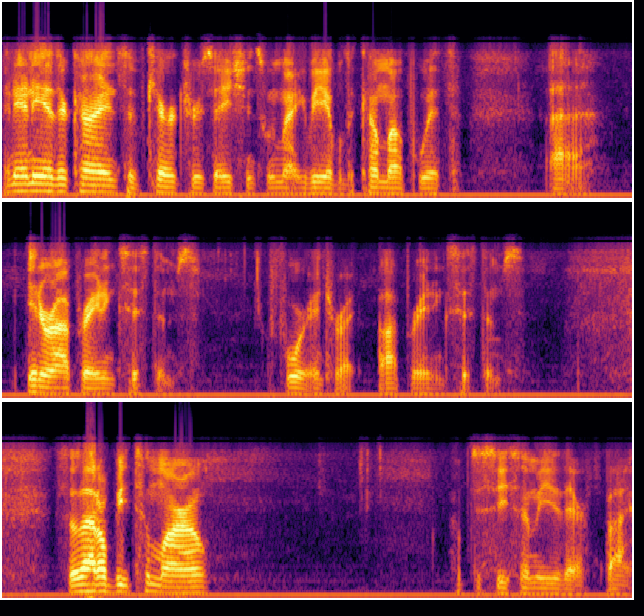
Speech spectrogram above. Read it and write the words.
and any other kinds of characterizations we might be able to come up with uh, interoperating systems for operating systems. So that'll be tomorrow. Hope to see some of you there. Bye.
